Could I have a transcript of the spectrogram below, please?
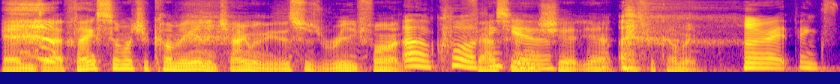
And uh, thanks so much for coming in and chatting with me. This was really fun. Oh, cool. Thank Fascinating shit. Yeah, thanks for coming. All right, thanks.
